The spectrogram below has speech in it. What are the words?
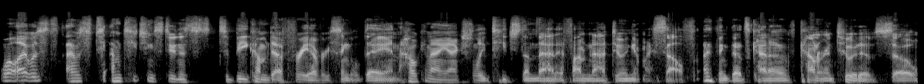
Well, I was I was t- I'm teaching students to become debt free every single day, and how can I actually teach them that if I'm not doing it myself? I think that's kind of counterintuitive. So,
